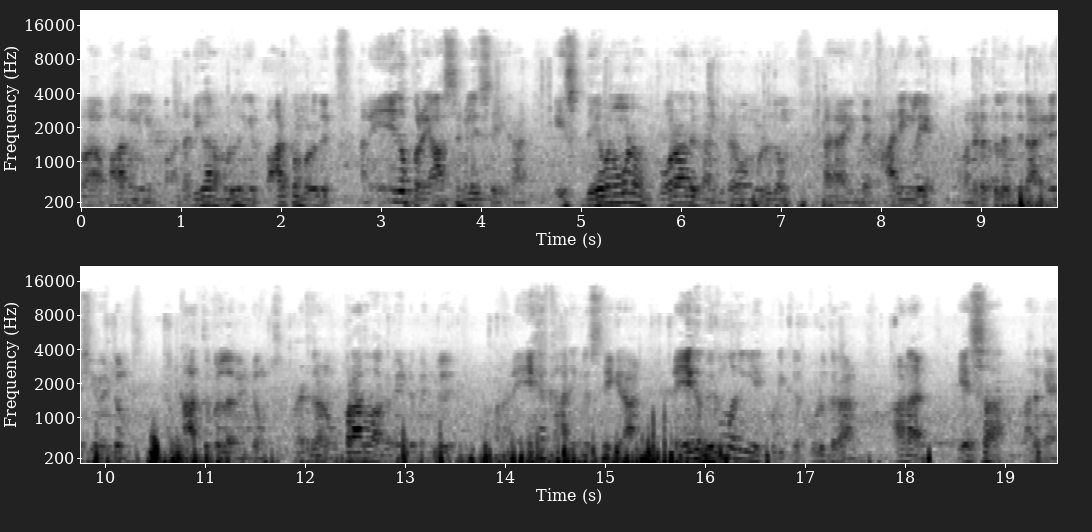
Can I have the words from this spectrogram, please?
பா- பாருங்க நீங்கள் அந்த அதிகாரம் முழுவதும் நீங்கள் பார்க்கும் பொழுது அநேக பிரயாசங்களை செய்கிறான். எஸ் தேவனோடு அவன் போராடுகிறான் இரவு முழுதும். இந்த காரியங்களை அவனிடத்திலிருந்து நான் என்ன செய்ய வேண்டும் காத்துக்கொள்ள வேண்டும் அவனிடத்தில் நான் ஒப்பராகவாக வேண்டும் என்று அவன் அநேக காரியங்களை செய்கிறான். அநேக வெகுமதிகளை குடிக்க கொடுக்கிறான். ஆனால் ஏசா பாருங்க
